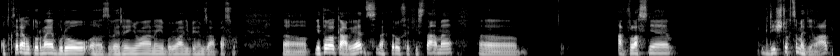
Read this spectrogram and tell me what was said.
Od kterého turnaje budou uh, zveřejňovány bodování během zápasu? Uh, je to velká věc, na kterou se chystáme. A vlastně, když to chceme dělat,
